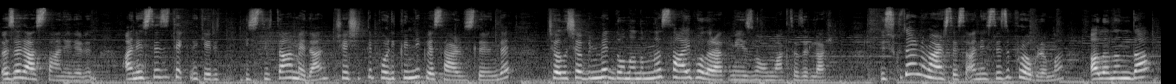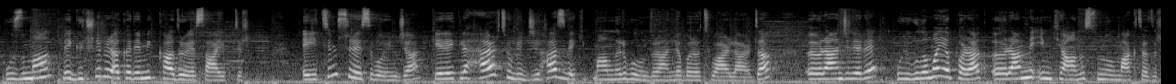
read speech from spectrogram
özel hastanelerin anestezi teknikeri istihdam eden çeşitli poliklinik ve servislerinde çalışabilme donanımına sahip olarak mezun olmaktadırlar. Üsküdar Üniversitesi Anestezi Programı alanında uzman ve güçlü bir akademik kadroya sahiptir. Eğitim süresi boyunca gerekli her türlü cihaz ve ekipmanları bulunduran laboratuvarlarda öğrencilere uygulama yaparak öğrenme imkanı sunulmaktadır.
